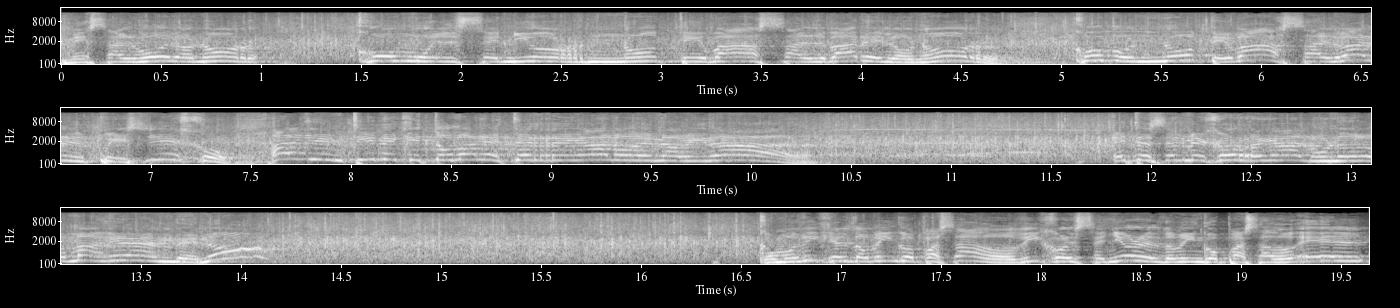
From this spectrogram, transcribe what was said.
me salvó el honor, ¿cómo el Señor no te va a salvar el honor? ¿Cómo no te va a salvar el pellejo? Alguien tiene que tomar este regalo de Navidad. Este es el mejor regalo, uno de los más grandes, ¿no? Como dije el domingo pasado, dijo el Señor el domingo pasado, Él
